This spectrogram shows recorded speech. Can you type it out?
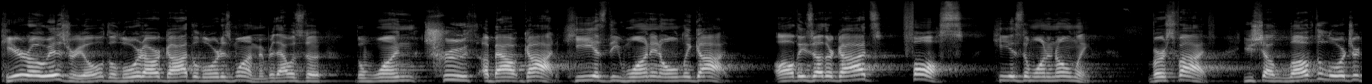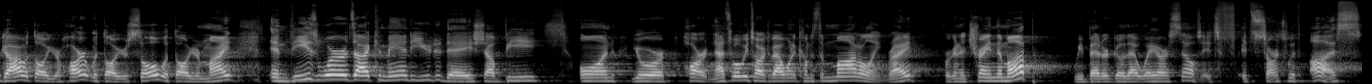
Hear, O Israel, the Lord our God, the Lord is one. Remember, that was the the one truth about God. He is the one and only God. All these other gods, false. He is the one and only. Verse 5 You shall love the Lord your God with all your heart, with all your soul, with all your might. And these words I command to you today shall be on your heart. And that's what we talked about when it comes to modeling, right? If we're going to train them up, we better go that way ourselves. It's, it starts with us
